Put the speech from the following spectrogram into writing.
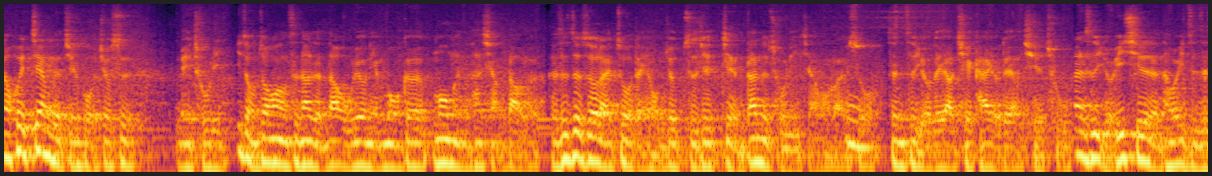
那会这样的结果就是没处理。一种状况是他忍到五六年某个 moment 他想到了，可是这时候来做，等于我们就直接简单的处理夹膜挛缩，甚至有的要切开，有的要切除。但是有一些人他会一直忍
